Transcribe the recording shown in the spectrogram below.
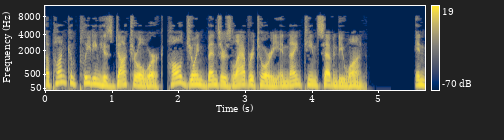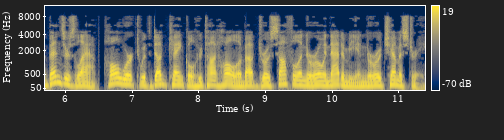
Upon completing his doctoral work, Hall joined Benzer's laboratory in 1971. In Benzer's lab, Hall worked with Doug Kankel who taught Hall about Drosophila neuroanatomy and neurochemistry.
